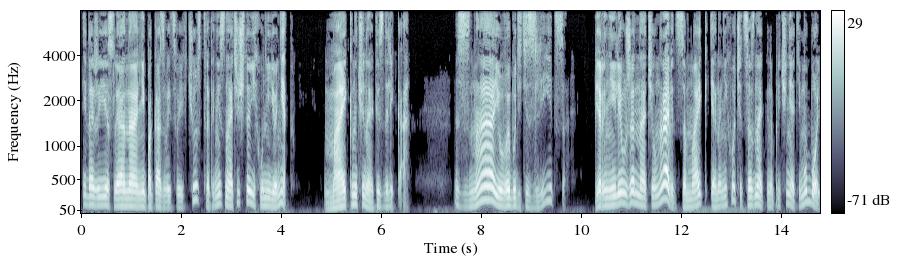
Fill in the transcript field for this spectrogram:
И даже если она не показывает своих чувств, это не значит, что их у нее нет. Майк начинает издалека. Знаю, вы будете злиться. Перниле уже начал нравиться Майк, и она не хочет сознательно причинять ему боль,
